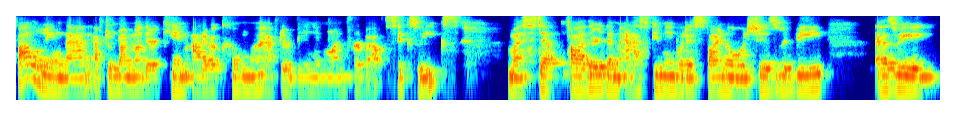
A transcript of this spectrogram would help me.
following that after my mother came out of a coma after being in one for about six weeks. My stepfather, them asking me what his final wishes would be. As we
